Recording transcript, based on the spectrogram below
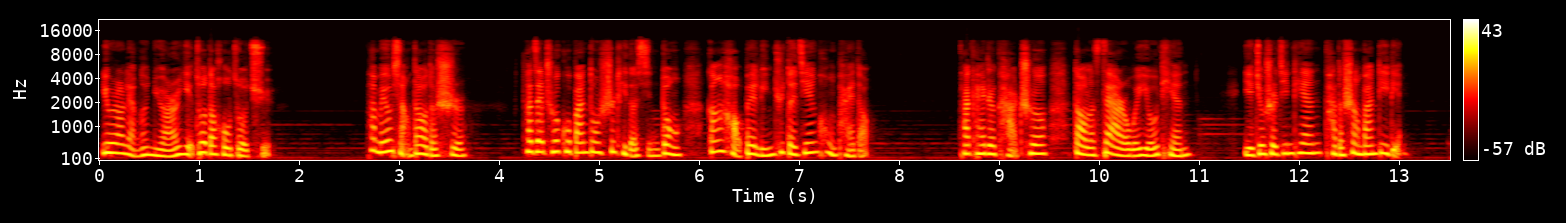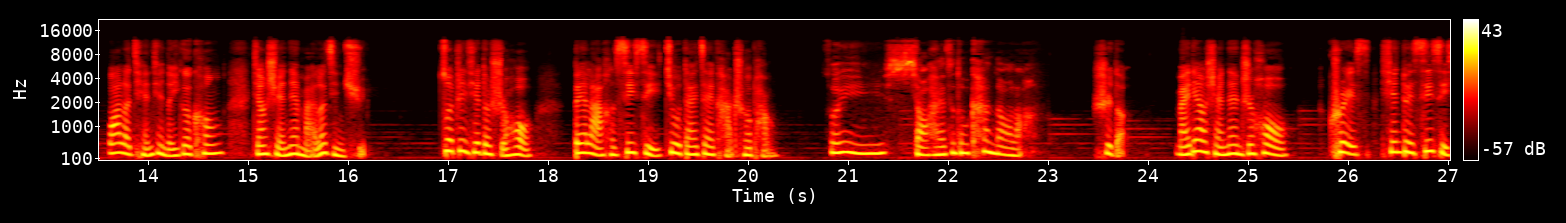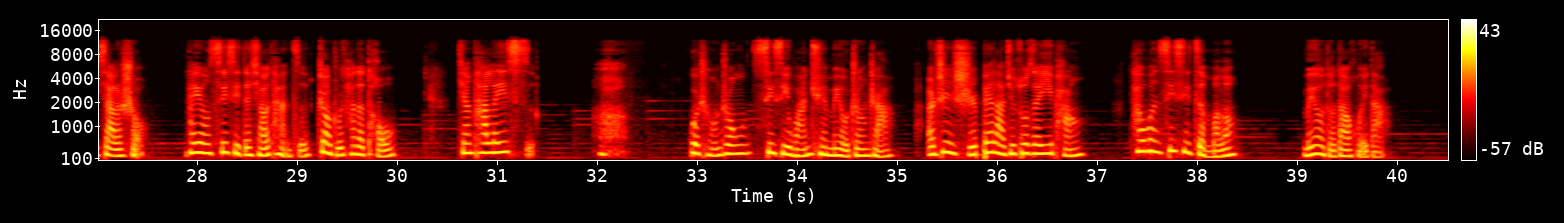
又让两个女儿也坐到后座去。他没有想到的是。他在车库搬动尸体的行动刚好被邻居的监控拍到。他开着卡车到了塞尔维油田，也就是今天他的上班地点，挖了浅浅的一个坑，将悬念埋了进去。做这些的时候，贝拉和 Cici 就待在卡车旁，所以小孩子都看到了。是的，埋掉闪电之后，Chris 先对 Cici 下了手，他用 Cici 的小毯子罩住她的头，将她勒死。啊！过程中，Cici 完全没有挣扎，而这时贝拉就坐在一旁。他问 Cici 怎么了，没有得到回答。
